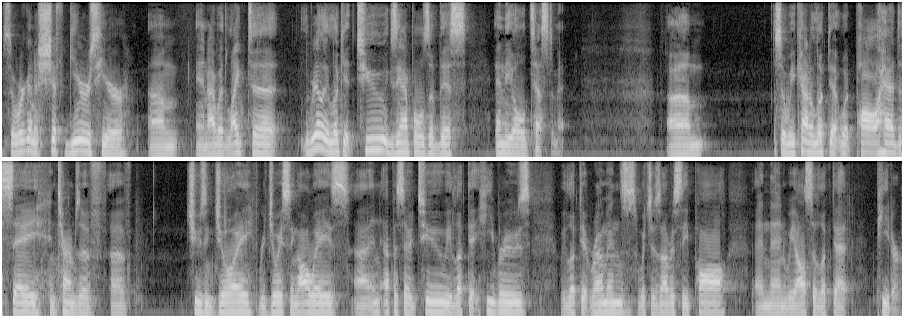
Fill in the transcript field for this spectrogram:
so we're going to shift gears here, um, and I would like to really look at two examples of this in the Old Testament. Um, so we kind of looked at what Paul had to say in terms of, of choosing joy, rejoicing always. Uh, in episode two, we looked at Hebrews, we looked at Romans, which is obviously Paul, and then we also looked at Peter.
